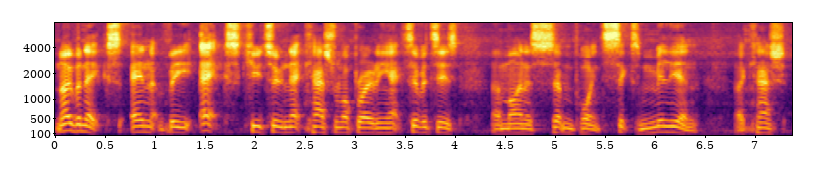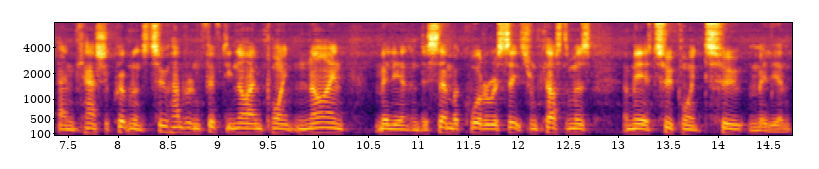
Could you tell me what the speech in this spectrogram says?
Novonix NVX Q2 net cash from operating activities uh, minus 7.6 million. Uh, cash and cash equivalents 259.9 million. And December quarter receipts from customers a mere 2.2 million.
